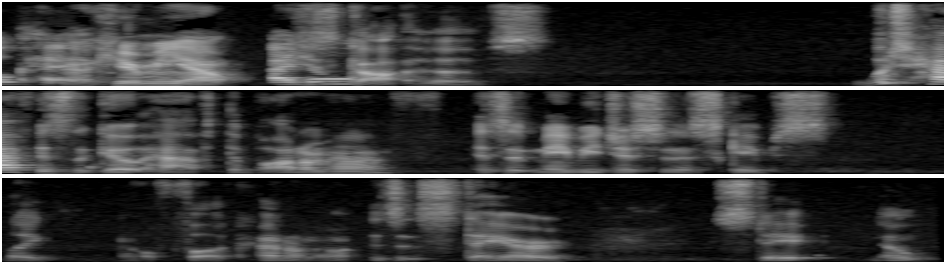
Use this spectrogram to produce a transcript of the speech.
Okay. Now hear me out. I He's don't- He's got hooves. Which half is the goat half? The bottom half? Is it maybe just an escape? s- Like oh fuck, I don't know. Is it stair? Stay? Nope.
